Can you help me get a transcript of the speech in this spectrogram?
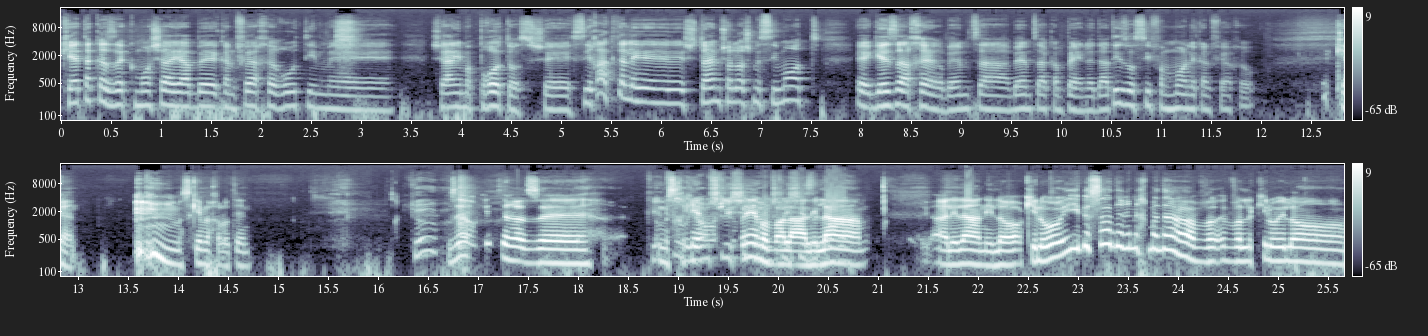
קטע כזה כמו שהיה בכנפי החירות עם... אה, שהיה עם הפרוטוס, ששיחקת לשתיים שלוש משימות אה, גזע אחר באמצע, באמצע הקמפיין. לדעתי זה הוסיף המון לכנפי החירות. כן, מסכים לחלוטין. טוב. זהו, קיצר, אז אה, משחקים יום אבל העלילה, העלילה אני לא, כאילו, היא בסדר, היא נחמדה, אבל, אבל כאילו היא לא...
